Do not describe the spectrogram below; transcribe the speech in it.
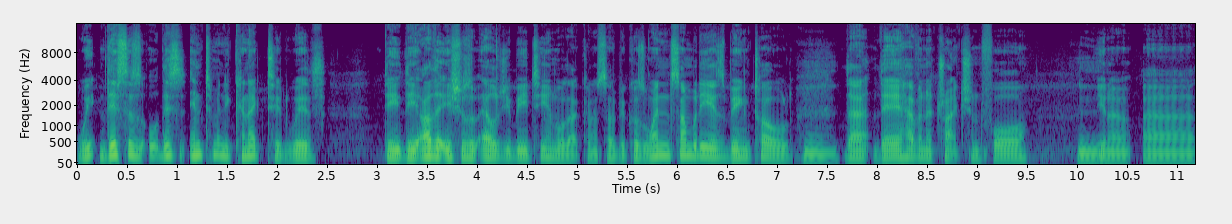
we this is all- this is intimately connected with the the other issues of LGBT and all that kind of stuff. Because when somebody is being told Mm. that they have an attraction for, Mm. you know, uh,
